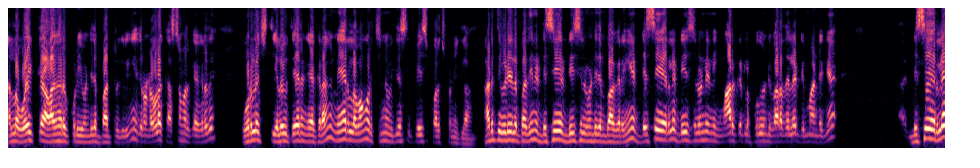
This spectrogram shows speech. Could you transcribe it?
நல்ல ஒயிட்ல அழகக்கூடிய வண்டி தான் பார்த்துருக்கீங்க. இதனோட விலை கஸ்டமர் கேட்கறது ஒரு லட்சத்தி எழுபத்தாயிரம் கேட்குறாங்க நேரில் வாங்க ஒரு சின்ன வித்தியாசத்தில் பேசி குறைச்சு பண்ணிக்கலாம் அடுத்த வீடியோவில் பார்த்தீங்கன்னா டிசைர் டீசல் வண்டி தான் பார்க்குறீங்க டிசைரில் டீசல் வண்டி இன்னைக்கு மார்க்கெட்டில் புது வண்டி வரதில்லை டிமாண்டுங்க டிசைரில்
